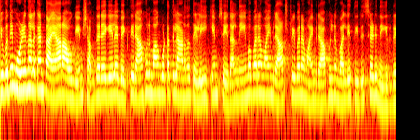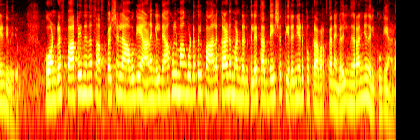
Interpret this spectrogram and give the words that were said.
യുവതി മൊഴി നൽകാൻ തയ്യാറാവുകയും ശബ്ദരേഖയിലെ വ്യക്തി രാഹുൽ മാങ്കൂട്ടത്തിലാണെന്ന് തെളിയിക്കുകയും ചെയ്താൽ നിയമപരമായും രാഷ്ട്രീയപരമായും രാഹുലിന് വലിയ തിരിച്ചടി നേരിടേണ്ടി വരും. കോൺഗ്രസ് പാർട്ടിയിൽ നിന്ന് സസ്പെൻഷനിലാവുകയാണെങ്കിൽ രാഹുൽ മാങ്കൂട്ടത്തിൽ പാലക്കാട് മണ്ഡലത്തിലെ തദ്ദേശ തിരഞ്ഞെടുപ്പ് പ്രവർത്തനങ്ങളിൽ നിറഞ്ഞു നിൽക്കുകയാണ്.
